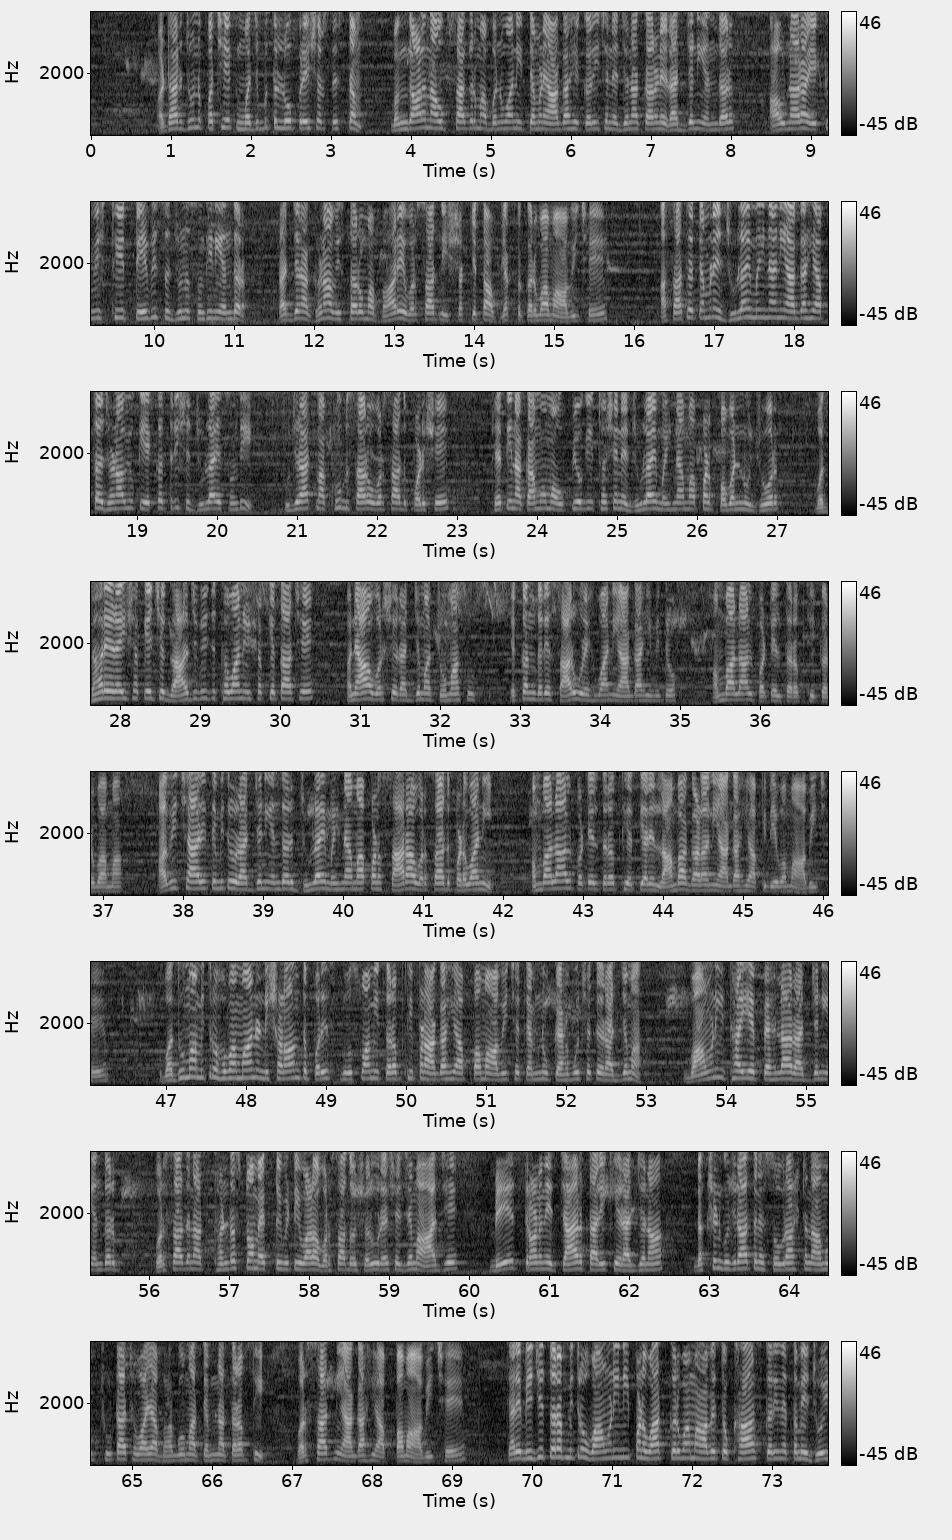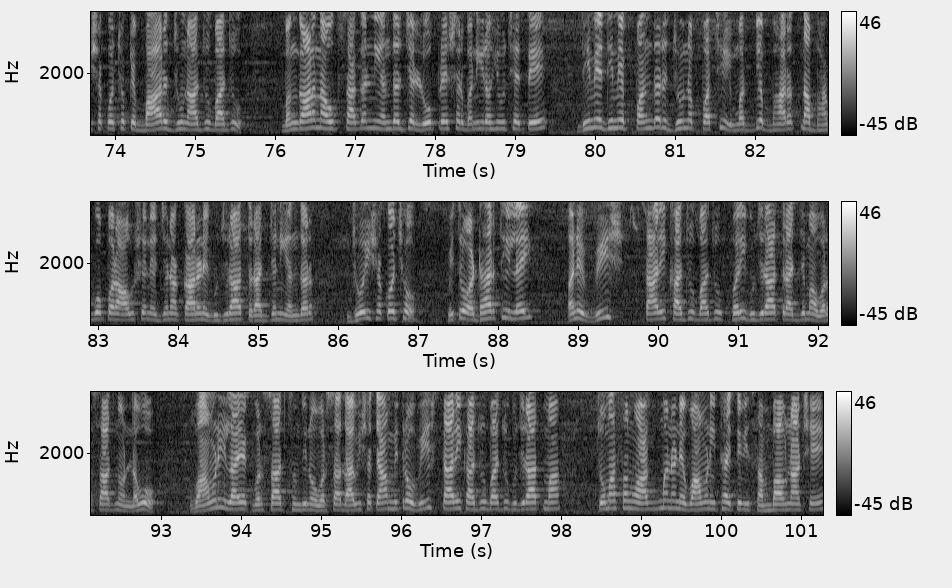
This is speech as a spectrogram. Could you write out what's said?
અઢાર જૂન પછી એક મજબૂત લો પ્રેશર સિસ્ટમ બંગાળના ઉપસાગરમાં બનવાની તેમણે આગાહી કરી છે અને જેના કારણે રાજ્યની અંદર આવનારા એકવીસથી ત્રેવીસ જૂન સુધીની અંદર રાજ્યના ઘણા વિસ્તારોમાં ભારે વરસાદની શક્યતા વ્યક્ત કરવામાં આવી છે. આ સાથે તેમણે જુલાઈ મહિનાની આગાહી આપતા જણાવ્યું કે એકત્રીસ જુલાઈ સુધી ગુજરાતમાં ખૂબ સારો વરસાદ પડશે. ખેતીના કામોમાં ઉપયોગી થશે ને જુલાઈ મહિનામાં પણ પવનનું જોર વધારે રહી શકે છે, ગાજવીજ થવાની શક્યતા છે. અને આ વર્ષે રાજ્યમાં ચોમાસું એકંદરે સારું રહેવાની આગાહી મિત્રો અંબાલાલ પટેલ તરફથી કરવામાં આવી છે. આ રીતે મિત્રો રાજ્યની અંદર જુલાઈ મહિનામાં પણ સારા વરસાદ પડવાની અંબાલાલ પટેલ તરફથી અત્યારે લાંબા ગાળાની આગાહી આપી દેવામાં આવી છે. વધુમાં મિત્રો હવામાન નિષ્ણાંત પરેશ ગોસ્વામી તરફથી પણ આગાહી આપવામાં આવી છે. તેમનું કહેવું છે કે રાજ્યમાં વાવણી થાય એ પહેલાં રાજ્યની અંદર વરસાદના થંડરસ્ટોમ એક્ટિવિટીવાળા વરસાદો શરૂ રહેશે. જેમાં આજે બે, ત્રણ અને ચાર તારીખે રાજ્યના દક્ષિણ ગુજરાત અને સૌરાષ્ટ્રના અમુક છૂટાછવાયા ભાગોમાં તેમના તરફથી વરસાદની આગાહી આપવામાં આવી છે. ત્યારે બીજી તરફ મિત્રો, વાવણીની પણ વાત કરવામાં આવે તો ખાસ કરીને તમે જોઈ શકો છો કે બાર જૂન આજુબાજુ બંગાળના ઉપસાગરની અંદર જે લો પ્રેશર બની રહ્યું છે તે ધીમે ધીમે પંદર જૂન પછી મધ્ય ભારતના ભાગો પર આવશે ને જેના કારણે ગુજરાત રાજ્યની અંદર જોઈ શકો છો. મિત્રો, અઢારથી લઈ અને વીસ તારીખ આજુબાજુ ફરી ગુજરાત રાજ્યમાં વરસાદનો નવો, વાવણી લાયક વરસાદ સુધીનો વરસાદ આવી શકે. આમ મિત્રો, વીસ તારીખ આજુબાજુ ગુજરાતમાં ચોમાસાનું આગમન અને વાવણી થાય તેવી સંભાવના છે.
